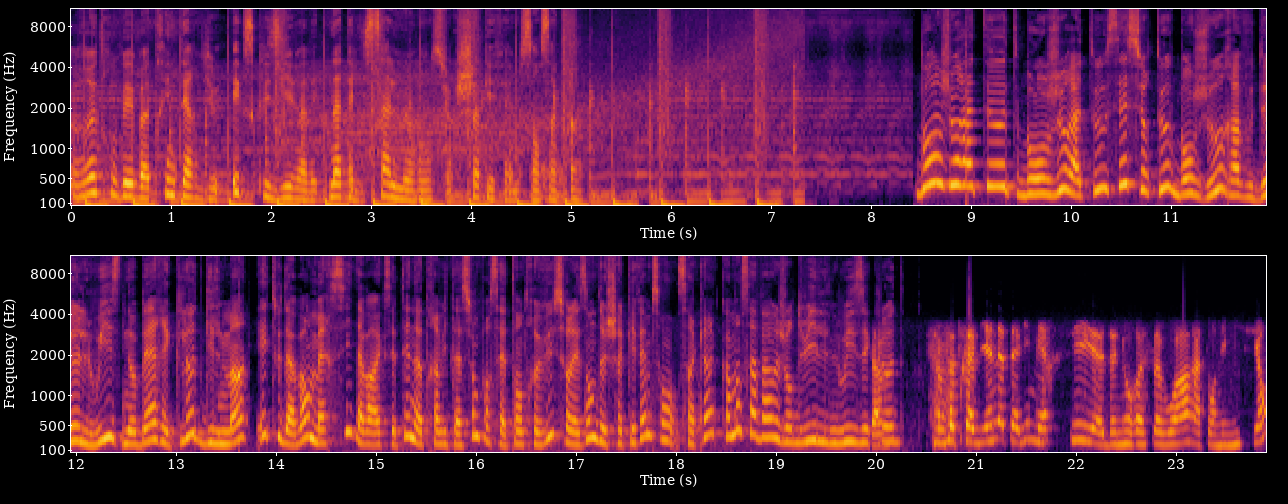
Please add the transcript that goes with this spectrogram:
Retrouvez votre interview exclusive avec Nathalie Salmeron sur Choc FM 105.1. Bonjour à toutes, bonjour à tous et surtout bonjour à vous deux, Louise Nobert et Claude Guillemin. Et tout d'abord, merci d'avoir accepté notre invitation pour cette entrevue sur les ondes de Choc FM 105.1. Comment ça va aujourd'hui, Louise et Claude? Ça va très bien, Nathalie. Merci euh, de nous recevoir à ton émission.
